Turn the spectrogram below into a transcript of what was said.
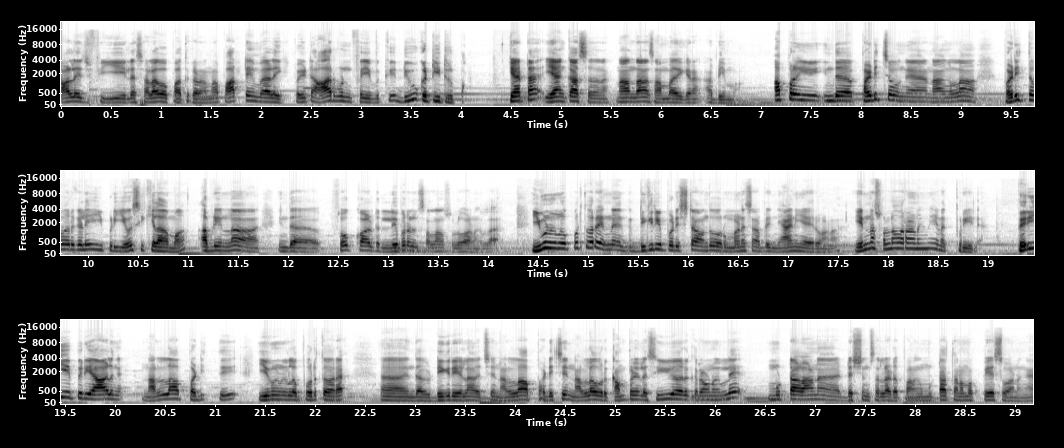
காலேஜ் ஃபீ இல்லை செலவை பார்த்துக்கிறாங்கன்னா பார்ட் டைம் வேலைக்கு போயிட்டு ஆர் ஒன் ஃபைவுக்கு டியூ கட்டிகிட்டு இருப்பான். கேட்டால் என் காசு நான் தானே சம்பாதிக்கிறேன்? அப்படிமா அப்புறம் இந்த படித்தவங்க நாங்கள்லாம் படித்தவர்களே இப்படி யோசிக்கலாமா? அப்படின்லாம் இந்த சோ கால்டு லிபரல்ஸ் எல்லாம் சொல்லுவானுங்களா? இவனுங்களை பொறுத்தவரை என்ன டிகிரி படிச்சுட்டா வந்து ஒரு மனுஷன் அப்படி ஞானி ஆயிடுவானா என்ன சொல்ல வரானுங்கன்னு எனக்கு புரியல. பெரிய பெரிய ஆளுங்க. நல்லா படித்து இவங்களை பொறுத்தவரை இந்த டிகிரியெல்லாம் வச்சு நல்லா படித்து நல்ல ஒரு கம்பெனியில் சிஇஓ இருக்கிறவனுங்களே முட்டாளான டெசிஷன்ஸ் எல்லாம் எடுப்பாங்க முட்டாத்தனமாக பேசுவானுங்க.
